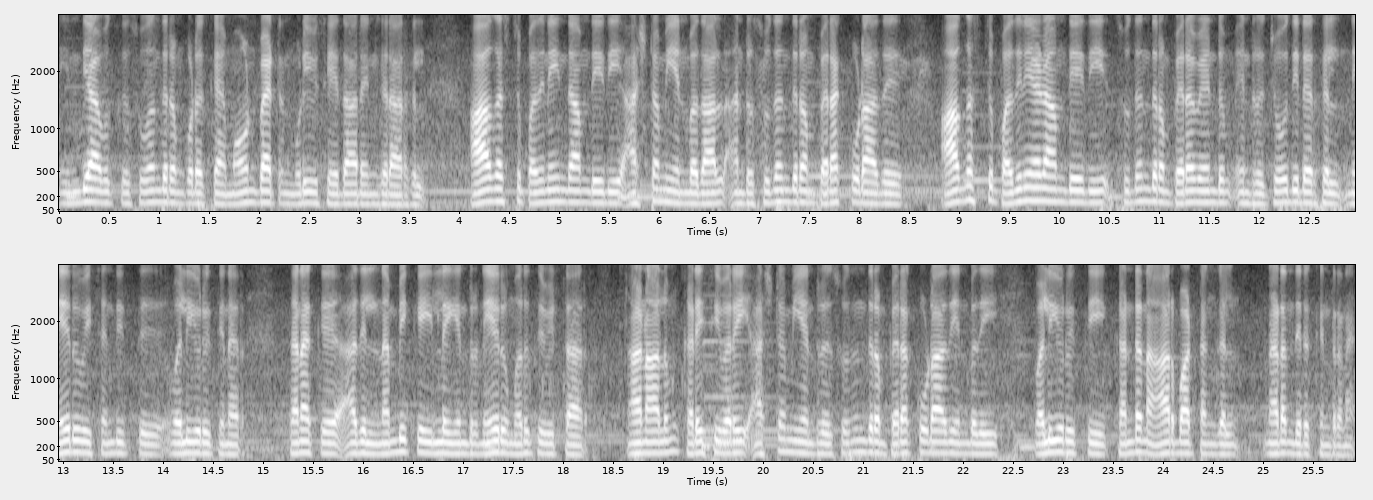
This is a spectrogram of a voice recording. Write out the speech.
இந்தியாவுக்கு சுதந்திரம் கொடுக்க மவுண்ட் பேட்டன் முடிவு செய்தார் என்கிறார்கள். ஆகஸ்ட் பதினைந்தாம் தேதி அஷ்டமி என்பதால் அன்று சுதந்திரம் பெறக்கூடாது. ஆகஸ்ட் பதினேழாம் தேதி சுதந்திரம் பெற வேண்டும் என்று ஜோதிடர்கள் நேருவை சந்தித்து வலியுறுத்தினர். தனக்கு அதில் நம்பிக்கை இல்லை என்று நேரு மறுத்துவிட்டார். ஆனாலும் கடைசி வரை அஷ்டமி என்று சுதந்திரம் பெறக்கூடாது என்பதை வலியுறுத்தி கண்டன ஆர்ப்பாட்டங்கள் நடந்திருக்கின்றன.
